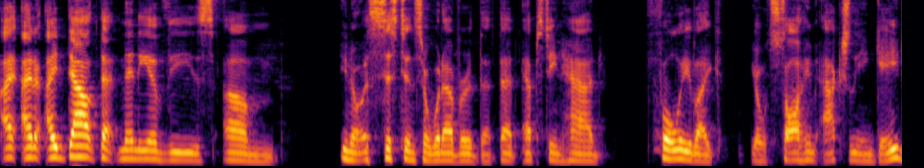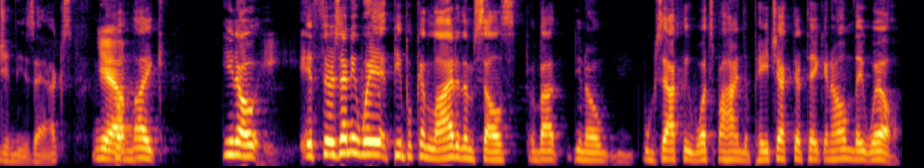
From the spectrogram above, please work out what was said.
I, I doubt that many of these, um, you know, assistants or whatever that that Epstein had fully like you know saw him actually engage in these acts. Yeah. But like, you know, if there's any way that people can lie to themselves about you know exactly what's behind the paycheck they're taking home, they will.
